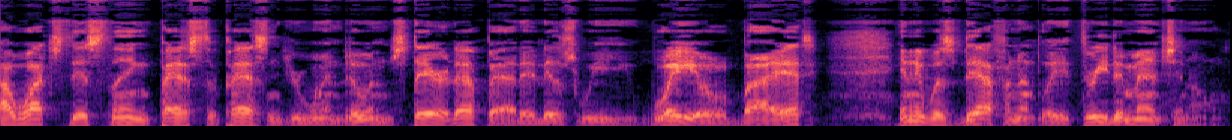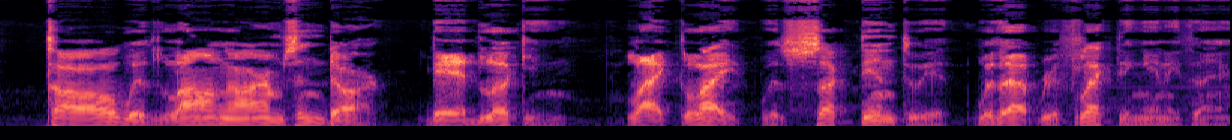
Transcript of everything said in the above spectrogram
I watched this thing pass the passenger window and stared up at it as we wailed by it, and it was definitely three-dimensional, tall with long arms and dark, dead looking, like light was sucked into it without reflecting anything.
